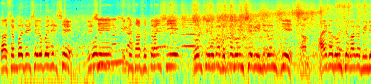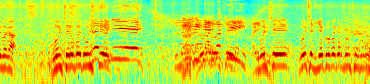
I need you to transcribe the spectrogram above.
चला, शंभर दीडशे रुपये दीडशे. दीडशे एकशे साठ सत्तर ऐंशी. दोनशे रुपये फक्त दोनशे भेंडी दोनशे. आहे का दोनशे? बघा भेंडी बघा. दोनशे रुपये दोनशे. दोनशे दोनशे एक रुपये कर दोनशे एक रुपये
